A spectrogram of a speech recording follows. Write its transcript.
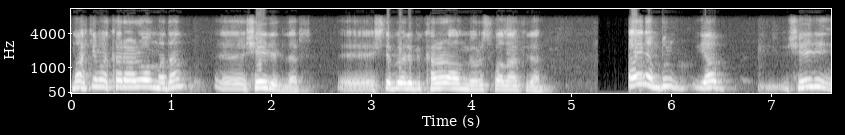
Mahkeme kararı olmadan e, şey dediler. E, işte böyle bir karar almıyoruz falan filan. Aynen bu ya şey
